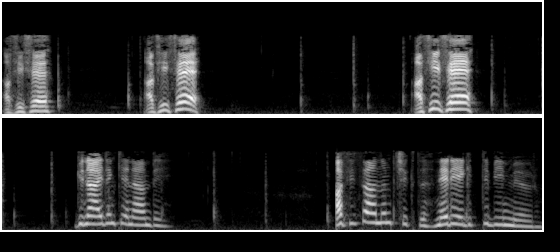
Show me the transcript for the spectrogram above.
Afife! Afife! Afife! Günaydın Kenan Bey. Afife Hanım çıktı. Nereye gitti bilmiyorum.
